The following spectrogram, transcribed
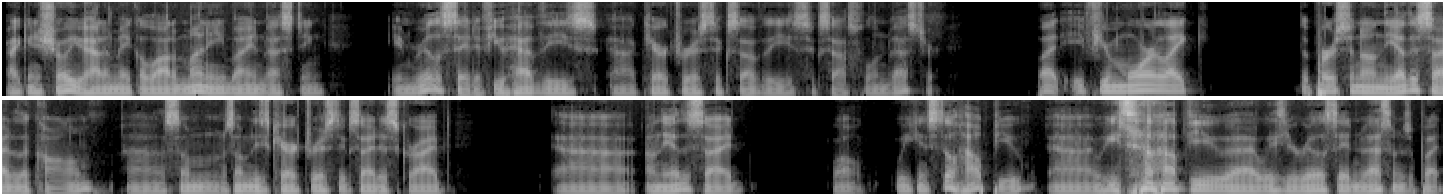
I can show you how to make a lot of money by investing in real estate if you have these uh, characteristics of the successful investor. But if you're more like the person on the other side of the column, uh, some some of these characteristics I described uh, on the other side, well, we can still help you. Uh, we can still help you uh, with your real estate investments, but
